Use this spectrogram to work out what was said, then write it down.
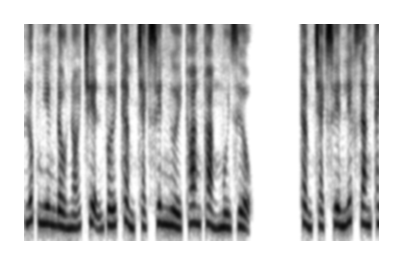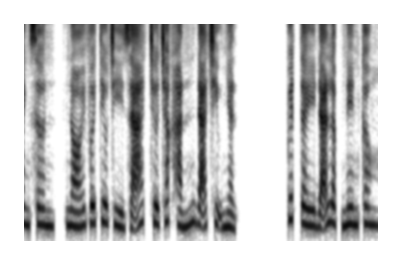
lúc nghiêng đầu nói chuyện với thẩm trạch xuyên người thoang thoảng mùi rượu. Thẩm trạch xuyên liếc Giang Thanh Sơn, nói với tiêu trì giã chưa chắc hắn đã chịu nhận. Quyết Tây đã lập nên công,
